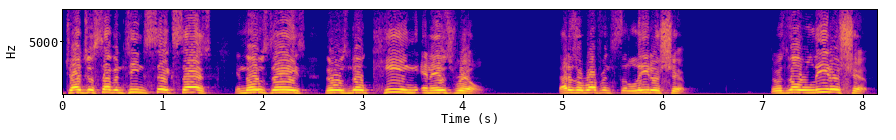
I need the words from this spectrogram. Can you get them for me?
Judges 17 6 says, In those days there was no king in Israel. That is a reference to leadership. There was no leadership.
